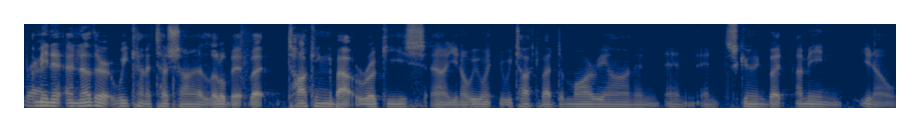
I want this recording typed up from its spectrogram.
Right. I mean, another we kind of touched on it a little bit, but talking about rookies, uh, you know, we went we talked about Demarvion and and and Schoon, but I mean, you know,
